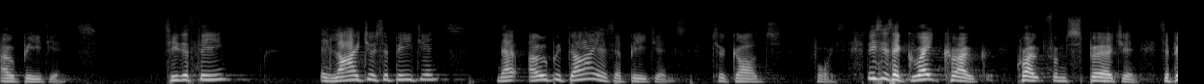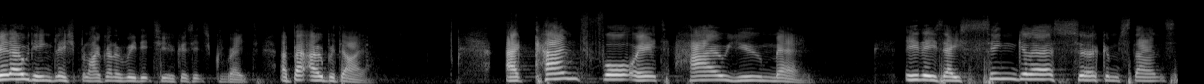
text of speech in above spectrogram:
obedience. See the theme? Elijah's obedience, now Obadiah's obedience to God's voice. This is a great quote, quote from Spurgeon. It's a bit old English, but I'm going to read it to you because it's great. About Obadiah. Account for it how you may. It is a singular circumstance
